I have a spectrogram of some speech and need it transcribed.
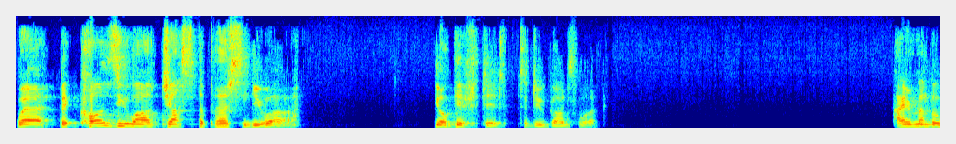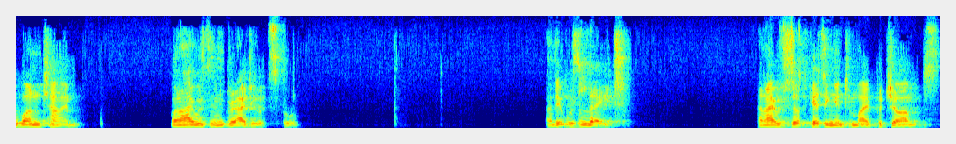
where, because you are just the person you are, you're gifted to do God's work? I remember one time when I was in graduate school, and it was late, and I was just getting into my pajamas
